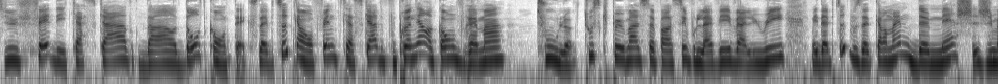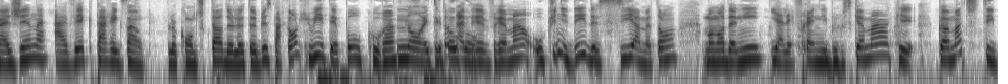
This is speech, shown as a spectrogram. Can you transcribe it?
tu fais des cascades dans d'autres contextes, d'habitude, quand on fait une cascade, vous prenez en compte vraiment tout, là. Tout ce qui peut mal se passer, vous l'avez évalué. Mais d'habitude, vous êtes quand même de mèche, j'imagine, avec, par exemple, le conducteur de l'autobus. Par contre, lui, était pas au courant. Non, il était pas au courant. n'avais vraiment aucune idée de si, admettons, à un moment donné, il allait freiner brusquement. Que, comment tu t'es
